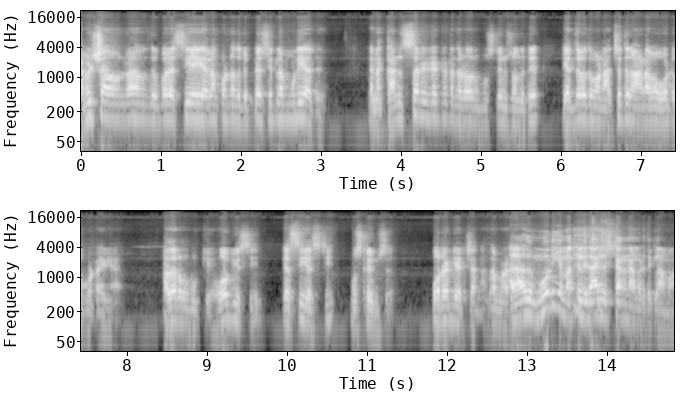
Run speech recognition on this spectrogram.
அமித்ஷா எல்லாம் வந்து போல சிஐ எல்லாம் கொண்டு வந்துட்டு பேசிட்டுலாம் முடியாது. ஏன்னா கன்சல்டேட்டட் அந்த ஒரு முஸ்லிம்ஸ் வந்துட்டு எந்த விதமான அச்சத்துக்கும் ஆடாம ஓட்டு போட்டாங்க. அதான் ரொம்ப முக்கியம். OBC SC ST Muslims. ஒரு ரெடி அடிச்சாங்க. அதான் மேடம். அதாவது மோடியை மக்கள் நிராகரிச்சிட்டாங்க நாம எடுத்துக்கலாமா?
